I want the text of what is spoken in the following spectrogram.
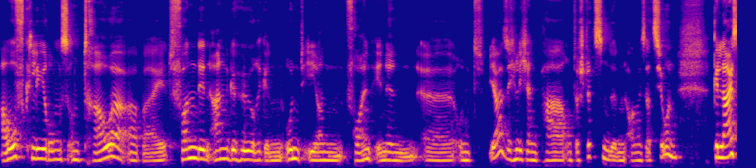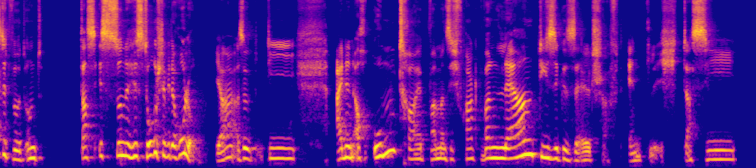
Aufklärungs- und Trauerarbeit von den Angehörigen und ihren Freundinnen äh, und ja, sicherlich ein paar unterstützenden Organisationen geleistet wird. Und das ist so eine historische Wiederholung. Ja, also die einen auch umtreibt, weil man sich fragt, wann lernt diese Gesellschaft endlich, dass sie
